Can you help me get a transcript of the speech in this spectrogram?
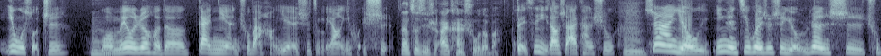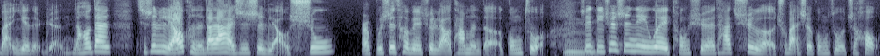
一无所知，我没有任何的概念，出版行业是怎么样一回事。但自己是爱看书的吧？对自己倒是爱看书，嗯，虽然有因缘际会，就是有认识出版业的人，然后但其实聊可能大家还是是聊书。而不是特别去聊他们的工作，嗯，所以的确是那一位同学，他去了出版社工作之后，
